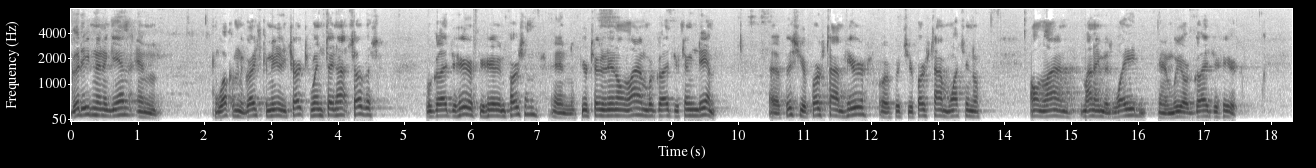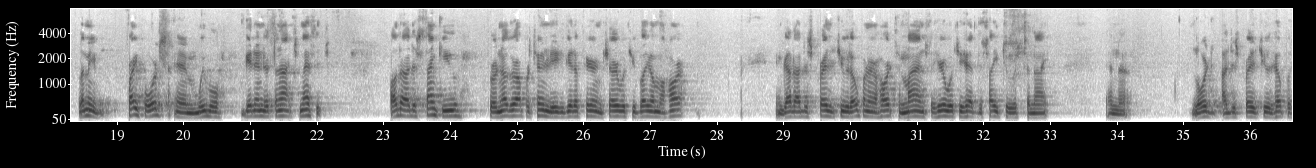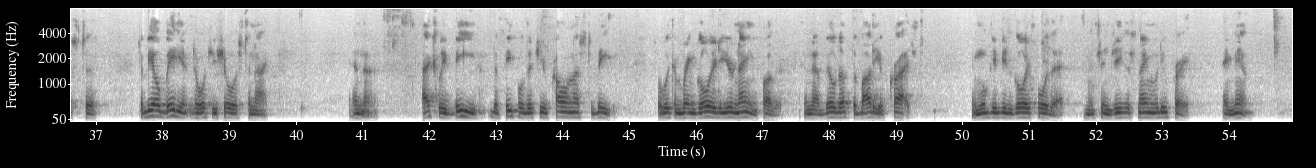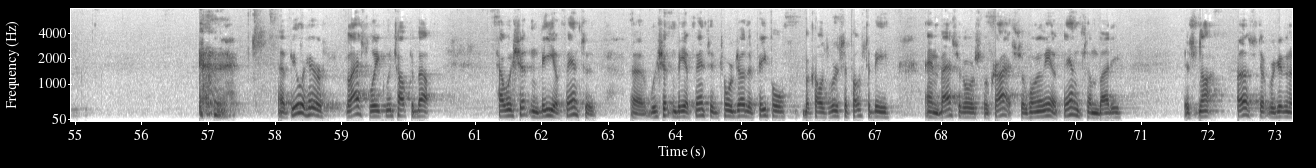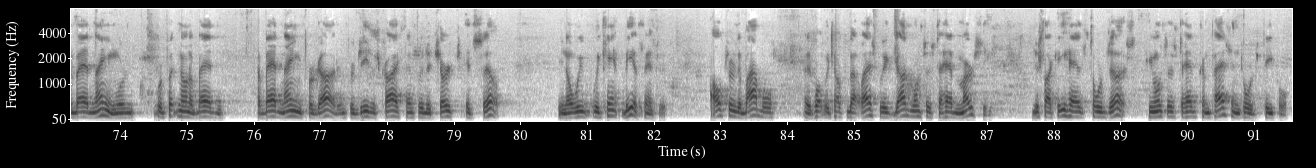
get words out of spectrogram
Good evening again, and welcome to Grace Community Church Wednesday night service. We're glad you're here if you're here in person, and if you're tuning in online, we're glad you're tuned in. Uh, if this is your first time here, or if it's your first time watching online, my name is Wade, and we are glad you're here. Let me pray for us, and we will get into tonight's message. Father, I just thank you for another opportunity to get up here and share what you've laid on my heart. And God, I just pray that you would open our hearts and minds to hear what you have to say to us tonight. And uh, Lord, I just pray that you would help us to, to be obedient to what you show us tonight. And uh, actually be the people that you're calling us to be. So we can bring glory to your name, Father, and uh, build up the body of Christ. And we'll give you the glory for that. And it's in Jesus' name we do pray. Amen. if you were here last week, we talked about how we shouldn't be offensive. Uh, we shouldn't be offensive towards other people because we're supposed to be ambassadors for Christ. So when we offend somebody, it's not us that we're giving a bad name. We're we're putting on a bad a bad name for God and for Jesus Christ and for the church itself. You know, we, we can't be offensive. All through the Bible is what we talked about last week. God wants us to have mercy just like He has towards us. He wants us to have compassion towards people,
